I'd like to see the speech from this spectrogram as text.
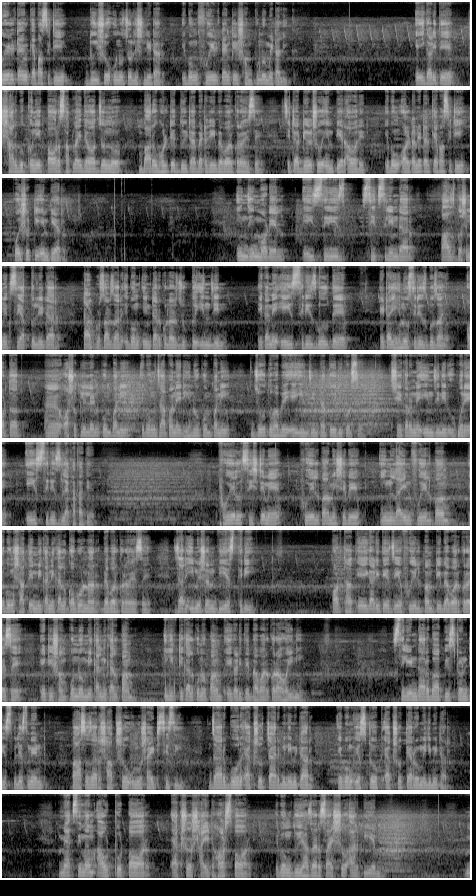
fuel tank capacity দুইশো উনচল্লিশ লিটার এবং ফুয়েল ট্যাঙ্কটি সম্পূর্ণ মেটালিক। এই গাড়িতে সার্বক্ষণিক পাওয়ার সাপ্লাই দেওয়ার জন্য বারো ভোল্টের দুইটা ব্যাটারি ব্যবহার করা হয়েছে, সেটা দেড়শো এমপিয়ার আওয়ারের এবং অল্টারনেটার ক্যাপাসিটি পঁয়ষট্টি ampere. Engine model H series, six cylinder, পাঁচ দশমিক ছিয়াত্তর লিটার টার্বোচার্জার এবং ইন্টারকুলার যুক্ত ইঞ্জিন। এখানে এইচ সিরিজ বলতে এটা হিনো সিরিজ বোঝায়। অর্থাৎ অশোক লিল্যান্ড কোম্পানি এবং জাপানের হিনো কোম্পানি যৌথভাবে এই ইঞ্জিনটা তৈরি করছে। সে কারণে ইঞ্জিনের উপরে এইচ সিরিজ লেখা থাকে। ফুয়েল সিস্টেমে ফুয়েল পাম্প হিসেবে ইনলাইন ফুয়েল পাম্প এবং সাথে মেকানিক্যাল গভর্নর ব্যবহার করা হয়েছে। যার ইমিশন বিএস থ্রি। অর্থাৎ এই গাড়িতে যে ফুয়েল পাম্পটি ব্যবহার করা হয়েছে, এটি সম্পূর্ণ মেকানিক্যাল পাম্প। ইলেকট্রিক্যাল কোনো পাম্প এই গাড়িতে ব্যবহার করা হয়নি। সিলিন্ডার বা পিস্টন ডিসপ্লেসমেন্ট পাঁচ হাজার সাতশো উনষাট সিসি, যার বোর একশো চার মিলিমিটার এবং স্ট্রোক একশো তেরো মিলিমিটার। ম্যাক্সিমাম আউটপুট পাওয়ার একশো ষাট হর্স পাওয়ার। এবং দুই হাজার চারশো আরপিএম।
